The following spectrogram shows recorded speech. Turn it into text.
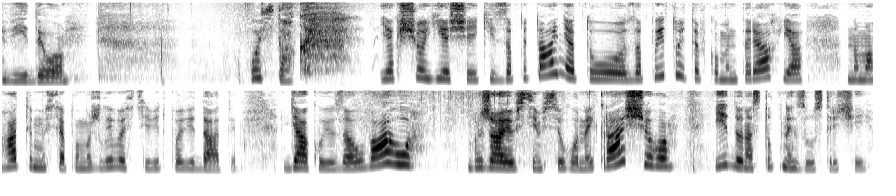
відео. Ось так. Якщо є ще якісь запитання, то запитуйте в коментарях. Я намагатимуся по можливості відповідати. Дякую за увагу. Бажаю всім всього найкращого і до наступних зустрічей.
